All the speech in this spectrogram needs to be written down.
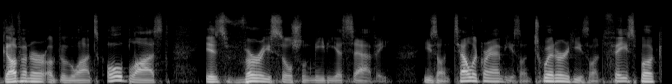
governor of the Luhansk Oblast, is very social media savvy. He's on Telegram, he's on Twitter, he's on Facebook.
